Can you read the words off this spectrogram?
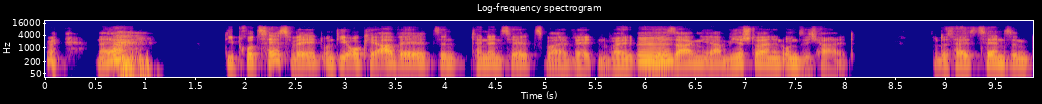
naja, die Prozesswelt und die OKR-Welt sind tendenziell zwei Welten, weil mhm. wir sagen ja, wir steuern in Unsicherheit. So, das heißt, Sense sind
